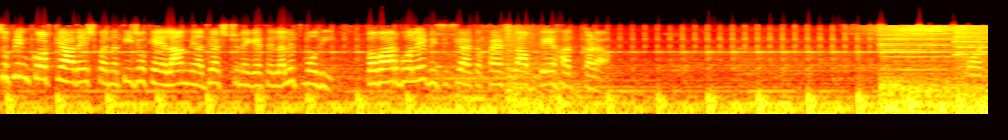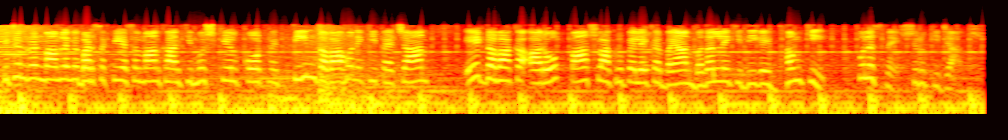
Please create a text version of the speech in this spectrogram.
सुप्रीम कोर्ट के आदेश पर नतीजों के ऐलान में अध्यक्ष चुने गए थे ललित मोदी। पवार बोले, बीसीसीआई का फैसला बेहद कड़ा। और किचन रन मामले में बढ़ सकती है सलमान खान की मुश्किल। कोर्ट में तीन गवाहों ने की पहचान। एक गवाह का आरोप, पाँच लाख रुपए लेकर बयान बदलने की दी गई धमकी। पुलिस ने शुरू की जाँच।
